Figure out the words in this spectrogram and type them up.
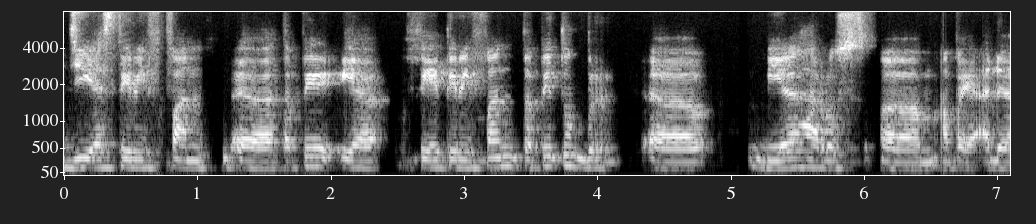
GST refund, uh, tapi ya VAT refund, tapi itu ber, uh, dia harus um, apa ya ada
